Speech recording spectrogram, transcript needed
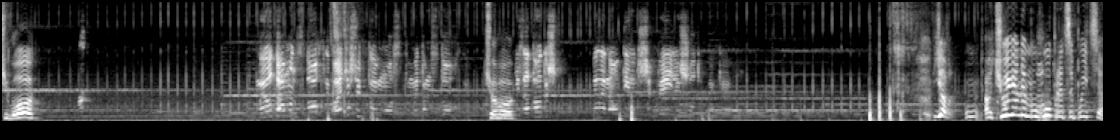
А, чого? Ми отам он здохли, бачиш, як той мост, ми там здохли. Чого? І за того, що били на оті от шипи, і що тут таке. Я. А чого я не можу прицепитися?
